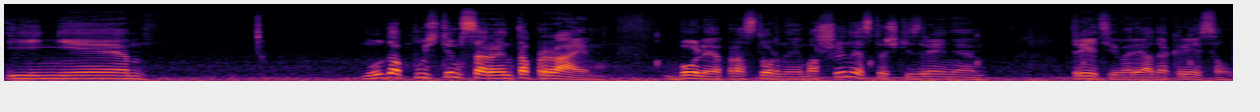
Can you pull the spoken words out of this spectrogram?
и не, ну, допустим, Sorento Prime. Более просторные машины с точки зрения третьего ряда кресел.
